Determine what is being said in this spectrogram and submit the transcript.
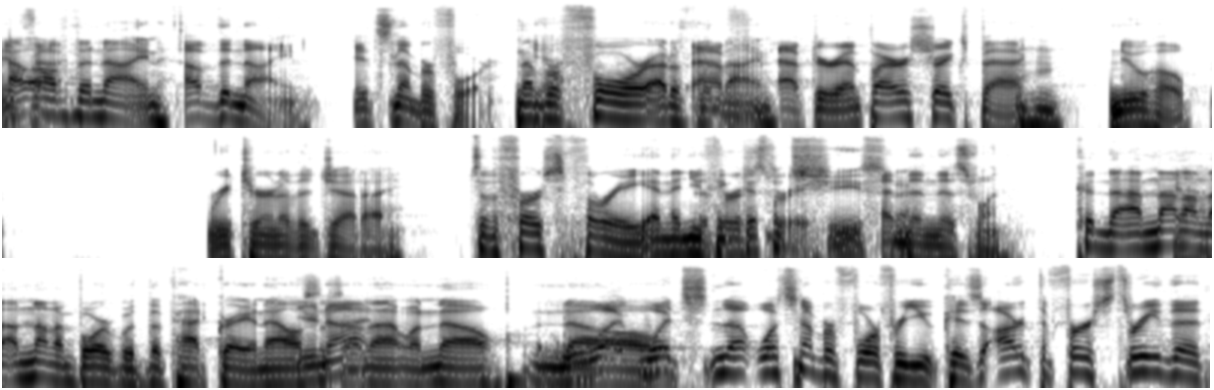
Out fact, of the nine, of the nine, it's number four. number Yeah. four out of the nine. Mm-hmm. After Empire Strikes Back, New Hope, Return of the Jedi, So the first three, and then you the think first this three, one, jeez, and then this one. couldn't. I'm not on. I'm not on board with the Pat Gray analysis on that one. No, no. What, what's what's number four for you? Because aren't the first three the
